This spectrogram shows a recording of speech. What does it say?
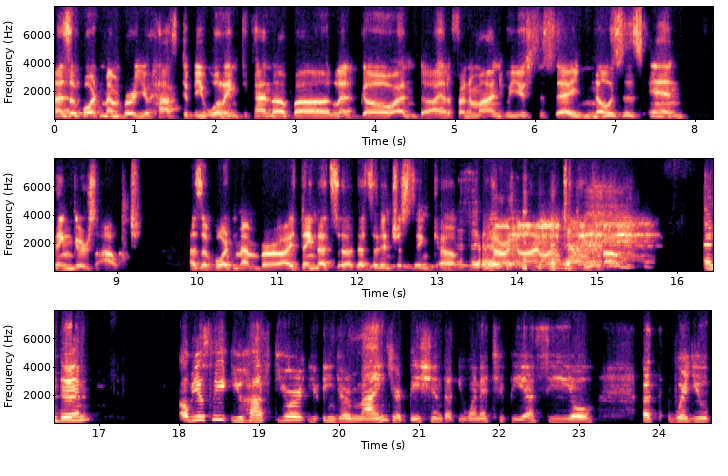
as a board member, you have to be willing to kind of uh, let go. And uh, I had a friend of mine who used to say, noses in, fingers out. As a board member, I think that's a, that's an interesting uh, paradigm to think about. And then obviously you have your in your mind your vision that you wanted to be a ceo but were you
